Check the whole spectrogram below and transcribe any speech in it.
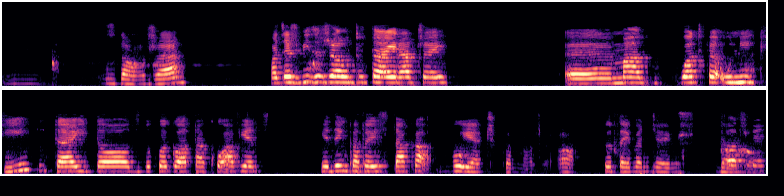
mm, zdążę. Chociaż widzę, że on tutaj raczej yy, ma łatwe uniki tutaj do zwykłego ataku, a więc jedynka to jest taka, dwójeczka może. O, tutaj będzie już dobrze.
